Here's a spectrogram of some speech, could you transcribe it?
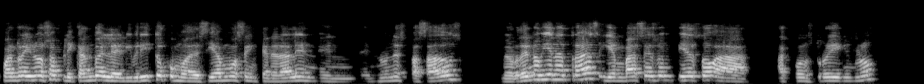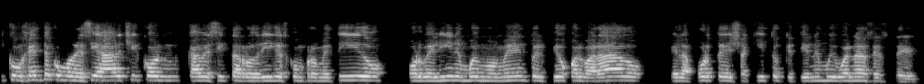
Juan Reynoso aplicando el, librito, como decíamos en general en, lunes pasados, me ordeno bien atrás y en base a eso empiezo a, construir, ¿no? Y con gente, como decía Archie, con Cabecita Rodríguez comprometido, Orbelín en buen momento, el Piojo Alvarado, el aporte de Chaquito que tiene muy buenas este,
